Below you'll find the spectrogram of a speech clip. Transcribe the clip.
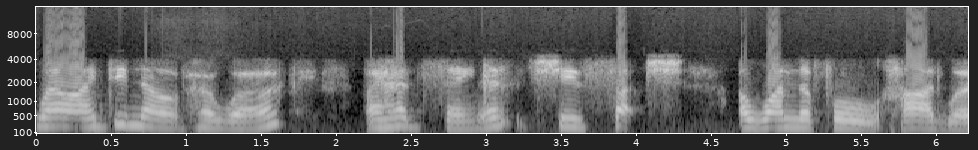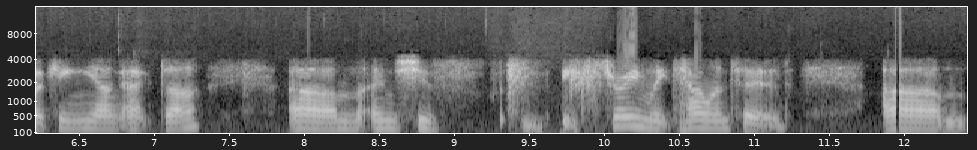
Well, I did know of her work. I had seen it. She's such a wonderful, hard-working young actor, um, and she's extremely talented. Um,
